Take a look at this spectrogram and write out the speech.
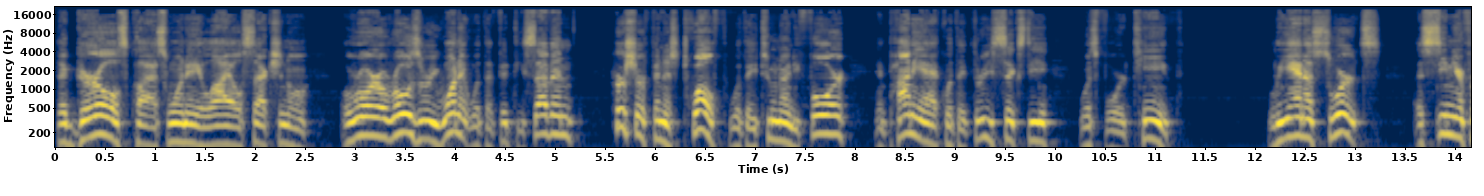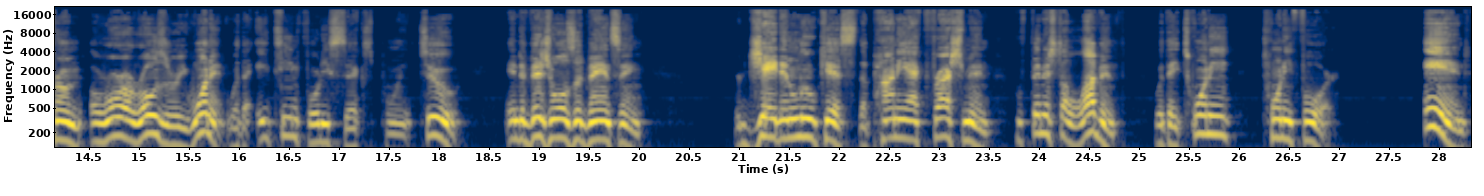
The girls' Class 1A Lisle sectional, Aurora Rosary won it with a 57. Herscher finished 12th with a 294, and Pontiac with a 360 was 14th. Leanna Swartz, a senior from Aurora Rosary, won it with an 1846.2. Individuals advancing were Jaden Lucas, the Pontiac freshman, who finished 11th with a 2024. And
